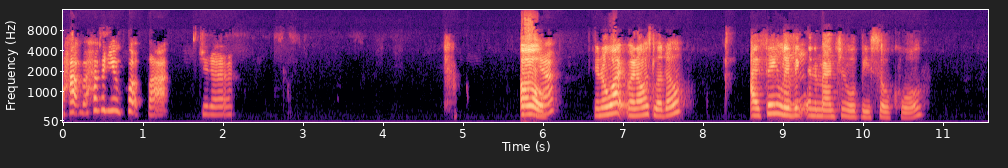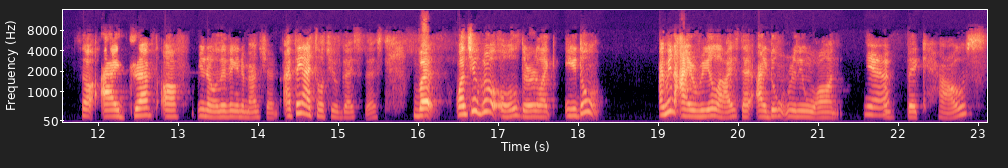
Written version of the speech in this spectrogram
Ha haven't you got that? Do you know? Oh, Yeah? you know what? When I was little, I think living hmm in a mansion would be so cool. So I dreamt of, you know, living in a mansion. I think I told you guys this. But once you grow older, like you don't, I mean, I realized that I don't really want Yeah. a big house.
